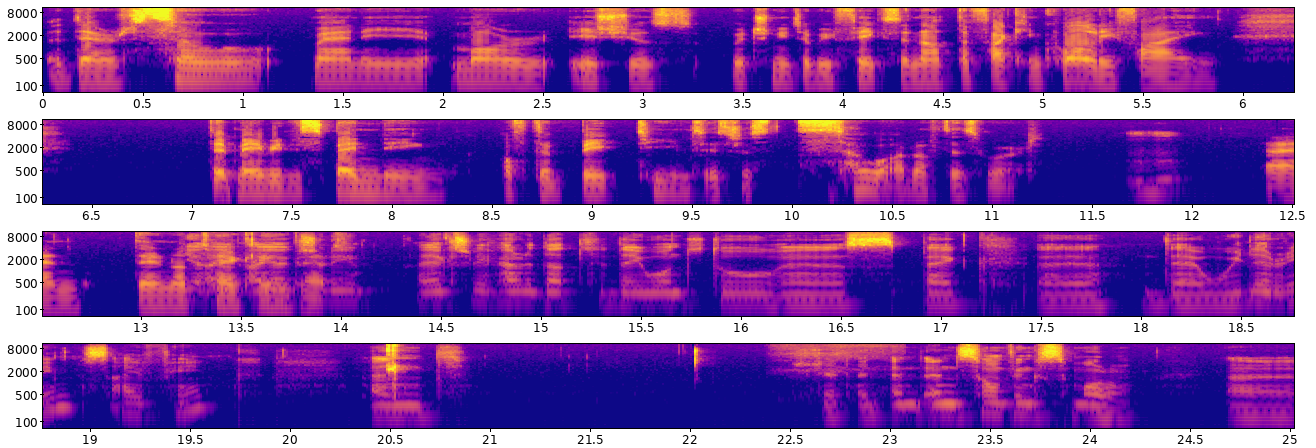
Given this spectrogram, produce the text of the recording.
There's so many more issues which need to be fixed and not the fucking qualifying. That maybe the spending of the big teams is just so out of this world. Mhm. And they're not yeah, I, I actually that. I actually heard that they want to uh, spec uh, the wheel rims, I think, and shit, and, and, and something small, uh,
